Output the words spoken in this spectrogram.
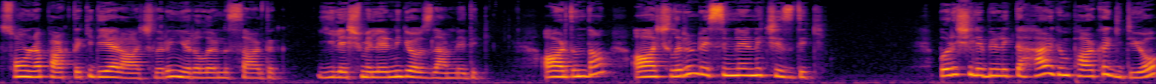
Sonra parktaki diğer ağaçların yaralarını sardık. İyileşmelerini gözlemledik. Ardından ağaçların resimlerini çizdik. Barış ile birlikte her gün parka gidiyor,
